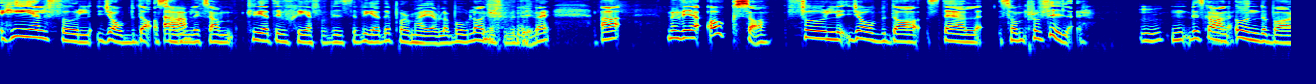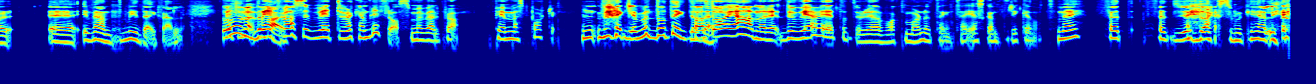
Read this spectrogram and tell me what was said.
hel full jobbdag som Ja. liksom kreativ chef och vice vd på de här jävla bolagen som vi driver. Ja, men vi har också full jobbdag ställ som profiler. Mm, vi ska ha en underbar eh, eventmiddag ikväll. Vet du, vad, Underbar. vet, du vad, som- vet du vad det kan bli för oss som är väldigt bra? PMS-party. Mm, verkligen, men då tänkte jag Fast så då här, har jag du, jag vet att du redan vaknade på morgonen och tänkte så här, jag ska inte dricka något. Nej, för att, för att jag drack så mycket helgen.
